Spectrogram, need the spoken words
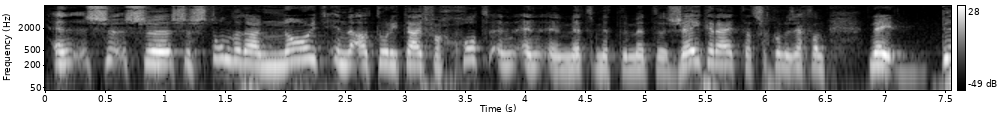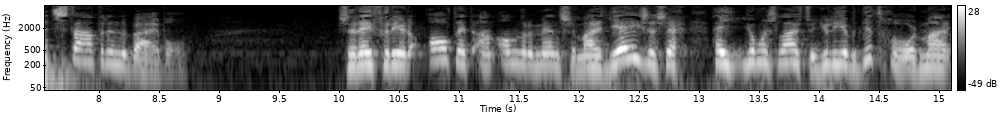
En ze, ze, ze stonden daar nooit in de autoriteit van God en, en, en met, met, de, met de zekerheid dat ze konden zeggen van, nee, dit staat er in de Bijbel. Ze refereerden altijd aan andere mensen. Maar Jezus zegt, hey, jongens luister, jullie hebben dit gehoord, maar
